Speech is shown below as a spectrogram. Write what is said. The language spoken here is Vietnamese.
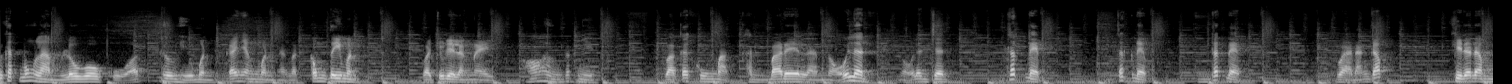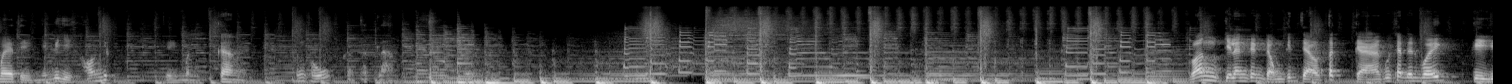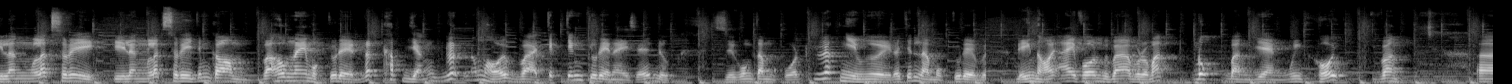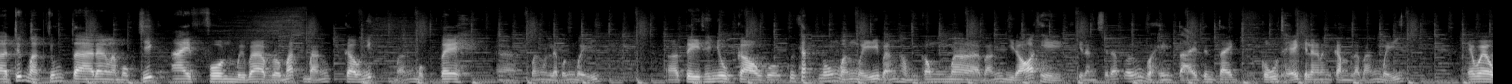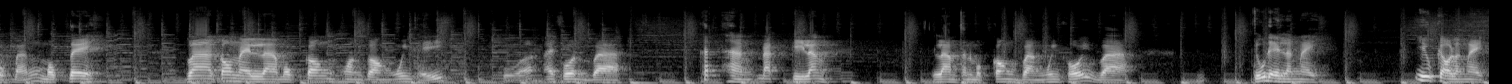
quý khách muốn làm logo của thương hiệu mình cá nhân mình hoặc là công ty mình. Và chủ đề lần này khó hơn rất nhiều. Và cái khuôn mặt hình 3D là nổi lên nổi lên trên. Rất đẹp rất đẹp rất đẹp và đẳng cấp. Khi đã đam mê thì những cái gì khó nhất thì mình càng hứng thú càng thích làm. Vâng, chị Lan trân trọng kính chào tất cả quý khách đến với Kỳ Lân Luxury, kỳ lân luxury.com Và hôm nay một chủ đề rất hấp dẫn, rất nóng hổi và chắc chắn chủ đề này sẽ được sự quan tâm của rất nhiều người. Đó chính là một chủ đề về điện thoại iPhone 13 Pro Max đúc bằng vàng nguyên khối. Vâng, à, trước mặt chúng ta đang là một chiếc iPhone 13 Pro Max bản cao nhất, bản 1T, à, bản là bản Mỹ. À, tùy theo nhu cầu của quý khách muốn bản Mỹ, bản Hồng Kông mà bản gì đó thì Kỳ Lân sẽ đáp ứng. Và hiện tại trên tay cụ thể Kỳ Lân đang cầm là bản Mỹ. LL bản 1T và con này là một con hoàn toàn nguyên thủy của iPhone và khách hàng đặt Kỳ Lân làm thành một con vàng nguyên khối. Và chủ đề lần này, yêu cầu lần này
